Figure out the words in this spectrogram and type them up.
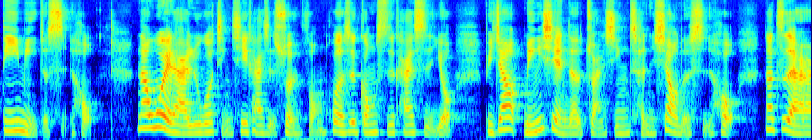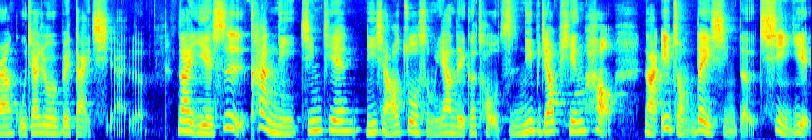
低迷的时候。那未来如果景气开始顺风，或者是公司开始有比较明显的转型成效的时候，那自然而然股价就会被带起来了。那也是看你今天你想要做什么样的一个投资，你比较偏好哪一种类型的企业？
